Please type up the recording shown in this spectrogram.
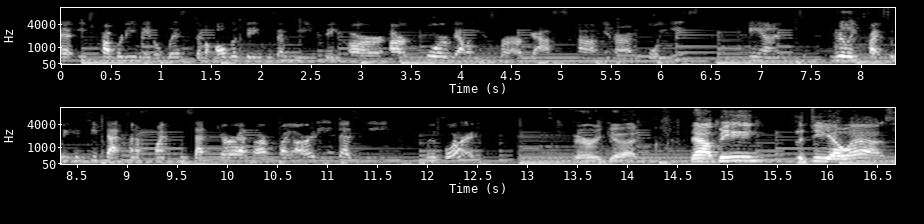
at each property made a list of all the things that we think are our core values for our guests um, and our employees and really pri- so we can keep that kind of front and center as our priorities as we move forward. Very good. Now, being the DOS,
